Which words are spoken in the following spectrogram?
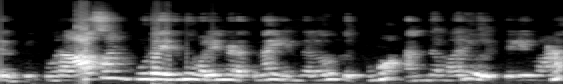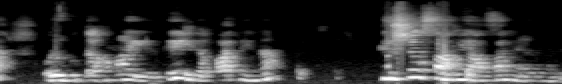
இருக்கு. ஒரு ஆசான் கூட இருந்து வழி நடத்தினா எந்த அளவுக்கு இருக்குமோ அந்த மாதிரி ஒரு தெளிவான ஒரு புத்தகமா இருக்கு. இத பாத்தீங்கன்னா கிருஷ்ணசாமி ஆசான் எழுதுனது.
